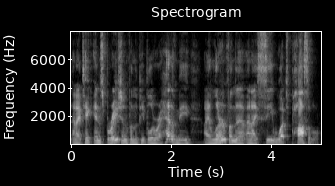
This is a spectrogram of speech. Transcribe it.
And I take inspiration from the people who are ahead of me. I learn from them and I see what's possible.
